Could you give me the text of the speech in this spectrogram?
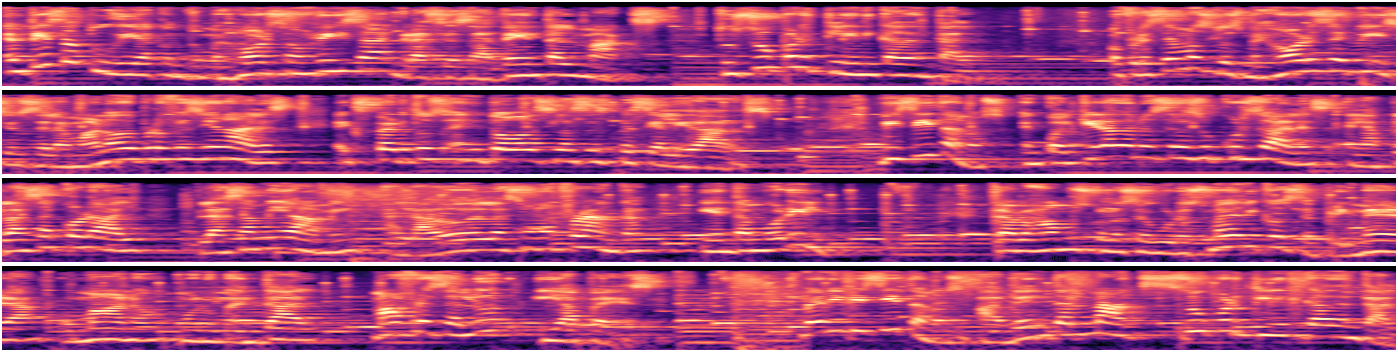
Empieza tu día con tu mejor sonrisa gracias a Dental Max, tu super clínica dental. Ofrecemos los mejores servicios de la mano de profesionales expertos en todas las especialidades. Visítanos en cualquiera de nuestras sucursales en la Plaza Coral, Plaza Miami, al lado de la Zona Franca y en Tamboril. Trabajamos con los seguros médicos de Primera, Humano, Monumental, Mafre Salud y APS. Ven y visítanos a Dental Max Super Clínica Dental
